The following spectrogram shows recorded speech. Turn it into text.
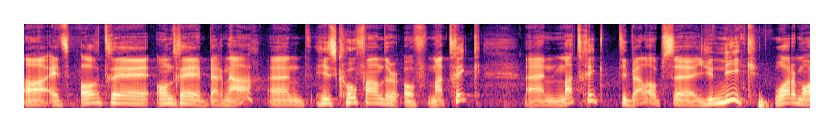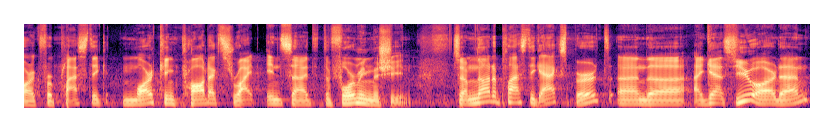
Uh, it's André, André Bernard, and he's co-founder of matriq. And matriq develops a unique watermark for plastic marking products right inside the forming machine. So I'm not a plastic expert, and uh, I guess you are then.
